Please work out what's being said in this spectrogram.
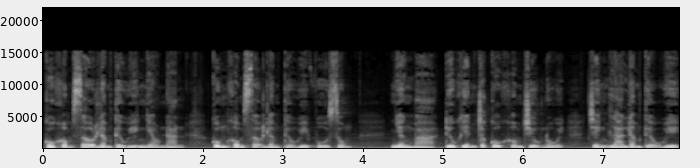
Cô không sợ Lâm Tiểu Huy nghèo nàn, cũng không sợ Lâm Tiểu Huy vô dụng. Nhưng mà điều khiến cho cô không chịu nổi chính là Lâm Tiểu Huy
